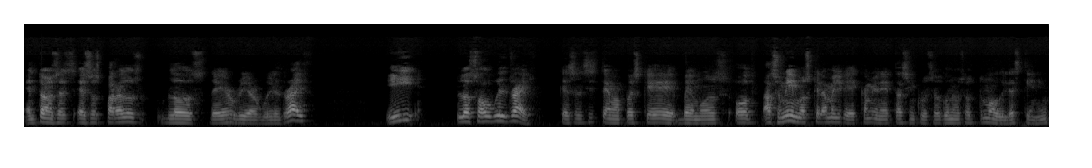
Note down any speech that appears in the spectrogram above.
entonces, eso es para los, los de rear wheel drive. Y los all wheel drive que es el sistema pues que vemos o asumimos que la mayoría de camionetas, incluso algunos automóviles tienen,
